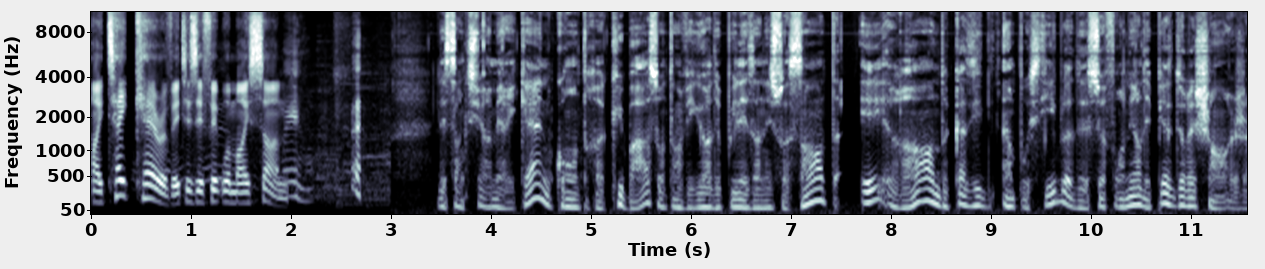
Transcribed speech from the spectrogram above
I take care of it as if it were my son. Les sanctions américaines contre Cuba sont en vigueur depuis les années 60 et rendent quasi impossible de se fournir des pièces de rechange.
